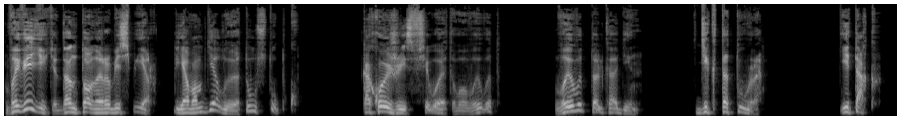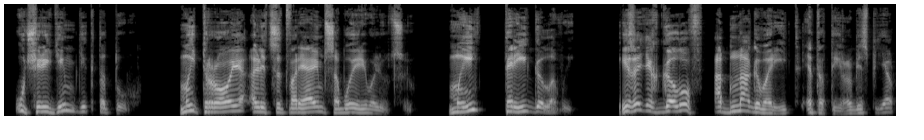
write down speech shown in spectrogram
Вы видите, Д'Антон и Робеспьер, я вам делаю эту уступку. Какой же из всего этого вывод? Вывод только один. Диктатура. Итак, учредим диктатуру. Мы трое олицетворяем собой революцию. Мы — три головы. Из этих голов одна говорит — это ты, Робеспьер,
